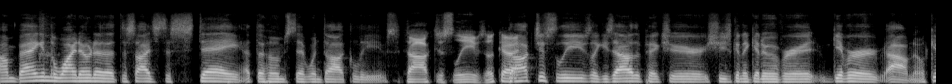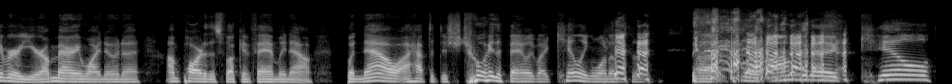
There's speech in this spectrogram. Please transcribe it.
I'm banging the Wynonna that decides to stay at the homestead when Doc leaves. Doc just leaves. Okay. Doc just leaves, like he's out of the picture. She's gonna get over it. Give her, I don't know, give her a year. I'm marrying Wynonna. I'm part of this fucking family now. But now I have to destroy the family by killing one of them. uh, so I'm gonna kill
